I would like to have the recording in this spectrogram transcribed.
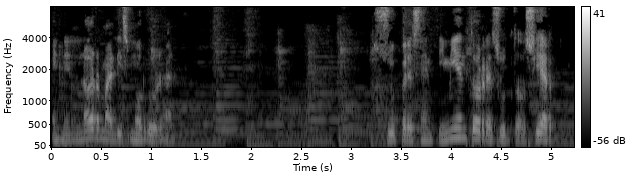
en el normalismo rural. Su presentimiento resultó cierto.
